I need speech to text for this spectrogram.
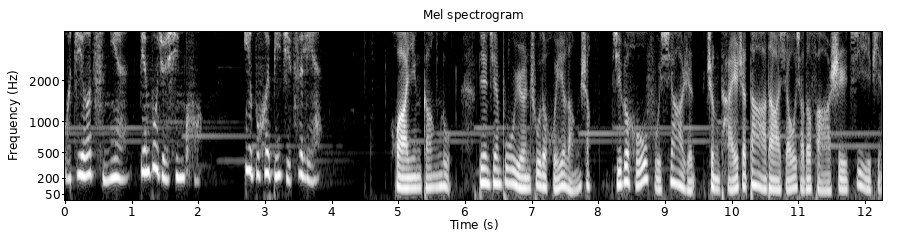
我既有此念，便不觉辛苦，亦不会比己自怜。话音刚落，便见不远处的回廊上，几个侯府下人正抬着大大小小的法事祭品，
